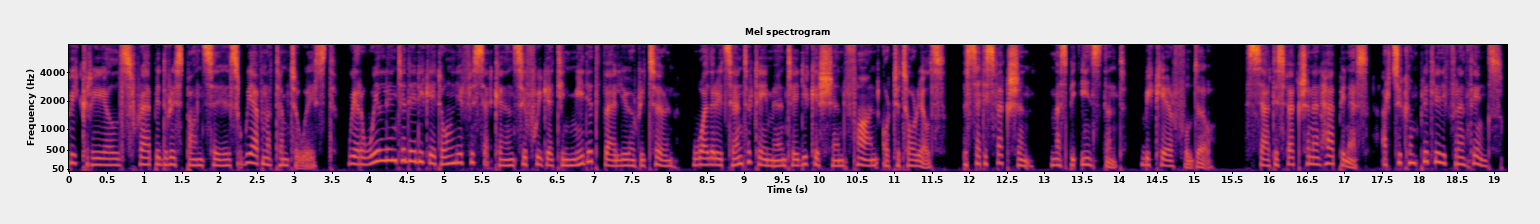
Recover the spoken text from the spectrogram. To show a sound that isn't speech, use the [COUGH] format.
quick reels, rapid responses, we have no time to waste. We are willing to dedicate only a few seconds if we get immediate value in return, whether it's entertainment, education, fun, or tutorials. The satisfaction must be instant. Be careful though. Satisfaction and happiness are two completely different things.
